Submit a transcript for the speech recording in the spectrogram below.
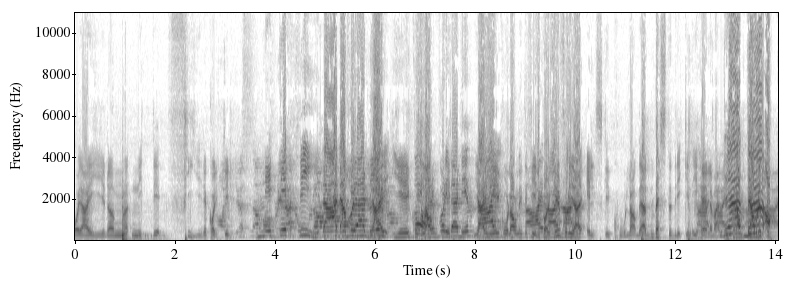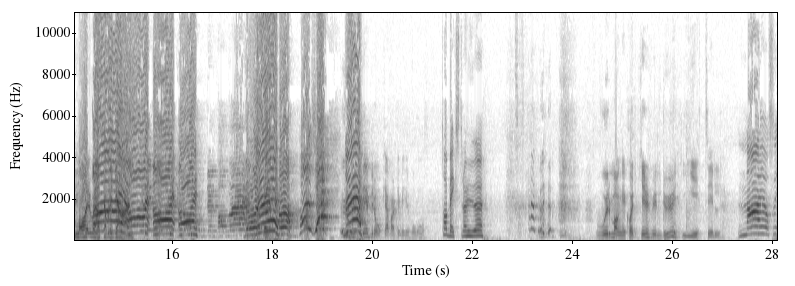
Og jeg gir den 94 korker. 94! Det er derfor det er din! Jeg gir cola fordi det er din? Jeg gir cola 94 Nei, korker nei, nei. fordi jeg elsker cola. Det er den beste drikken i hele verden. Fram til jeg har blitt 18 år hvor jeg skal bli gæren. Oi, oi! Du! Hold kjeft! Du! Det bråker jeg fælt i mikrofonen. Altså. Ta Bekstra-huet. Hvor mange korker vil du gi til Nei, altså,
